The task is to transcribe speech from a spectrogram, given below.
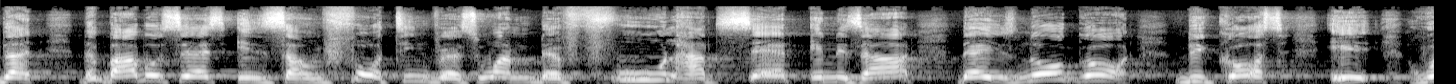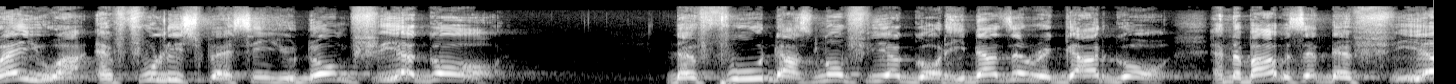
that the Bible says in Psalm 14, verse 1, the fool had said in his heart, There is no God, because it, when you are a foolish person, you don't fear God. The fool does not fear God. He doesn't regard God. And the Bible said the fear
